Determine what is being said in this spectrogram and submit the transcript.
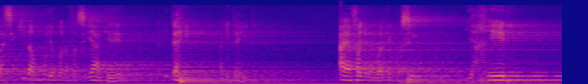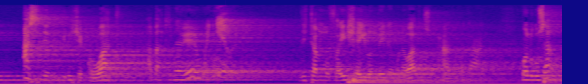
basi kila mmoja kwa nafasi yake ajitahidi ajitahidi. Ayafanye mambo yake kwa siri ya kheri asiyadhihirishe kwa watu abaki nayo yeye mwenyewe. Litamnufaisha hilo mbele ya Mola wake subhanahu wa ta'ala. Kwa ndugu zangu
